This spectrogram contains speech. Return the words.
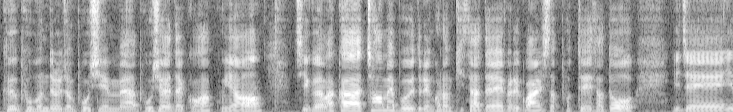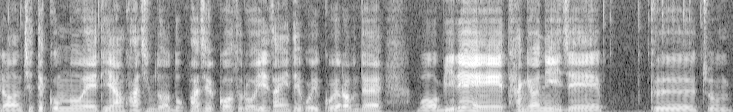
그 부분들을 좀 보시면 보셔야 될 것 같고요. 지금 아까 처음에 보여드린 그런 기사들 그리고 알서포트에서도 이제 이런 재택근무에 대한 관심도는 높아질 것으로 예상이 되고 있고 여러분들 뭐 미래에 당연히 이제 그좀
